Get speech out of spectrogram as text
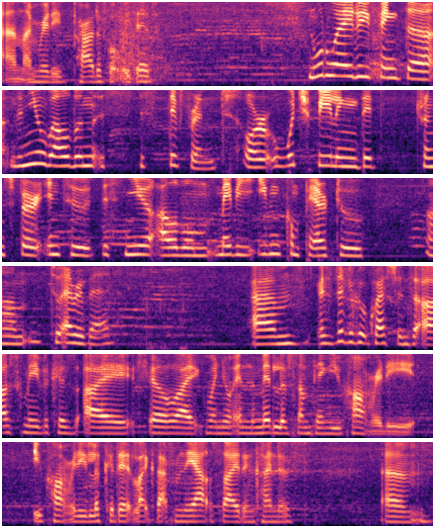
and I'm really proud of what we did. In what way do you think the, the new album is, is different, or which feeling did transfer into this new album, maybe even compared to um, to Every Bad? Um, it's a difficult question to ask me because I feel like when you're in the middle of something, you can't really you can't really look at it like that from the outside and kind of um,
